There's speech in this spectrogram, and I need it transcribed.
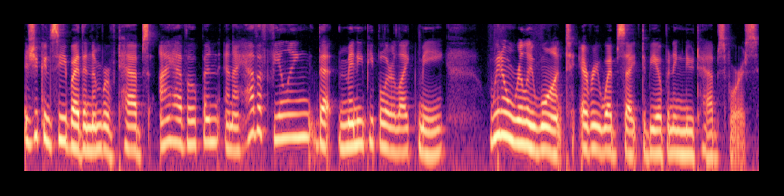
as you can see by the number of tabs I have open, and I have a feeling that many people are like me, we don't really want every website to be opening new tabs for us.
